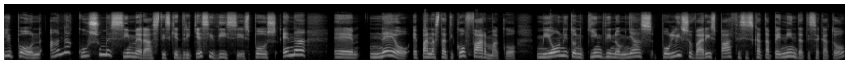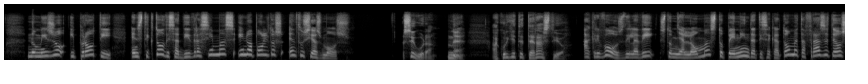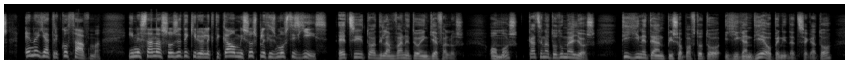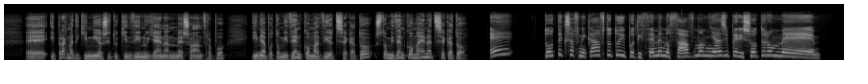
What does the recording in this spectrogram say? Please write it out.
Λοιπόν, αν ακούσουμε σήμερα στις κεντρικές ειδήσεις πως ένα ε, νέο επαναστατικό φάρμακο μειώνει τον κίνδυνο μιας πολύ σοβαρής πάθησης κατά 50%, νομίζω η πρώτη ενστικτόδης αντίδρασή μας είναι ο απόλυτος ενθουσιασμός. Σίγουρα, ναι. Ακούγεται τεράστιο. Ακριβώς, δηλαδή στο μυαλό μας το 50% μεταφράζεται ως ένα ιατρικό θαύμα. Είναι σαν να σώζεται κυριολεκτικά ο μισός πληθυσμός της γης. Έτσι το αντιλαμβάνεται ο εγκέφαλος. Όμως, κάτσε να το δούμε αλλιώς. Τι γίνεται αν πίσω από αυτό το γιγαντιαίο 50% ε, η πραγματική μείωση του κινδύνου για έναν μέσο άνθρωπο είναι από το 0,2% στο 0,1%. Ε, τότε ξαφνικά αυτό το υποτιθέμενο θαύμα μοιάζει περισσότερο με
